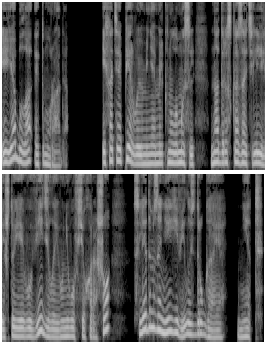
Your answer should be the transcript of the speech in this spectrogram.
и я была этому рада. И хотя первой у меня мелькнула мысль, надо рассказать Лиле, что я его видела, и у него все хорошо, следом за ней явилась другая. Нет,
